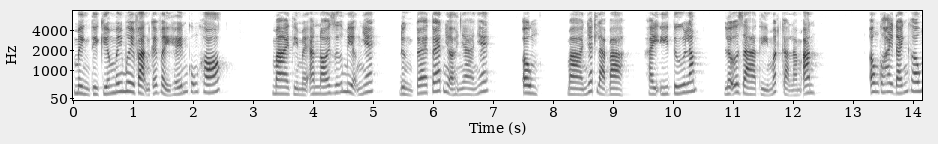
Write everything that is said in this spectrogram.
Mình thì kiếm mấy mươi vạn cái vẩy hến cũng khó. Mai thì mày ăn nói giữ miệng nhé. Đừng toe toét như ở nhà nhé. Ông, mà nhất là bà, hay ý tứ lắm. Lỡ ra thì mất cả làm ăn. Ông có hay đánh không?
